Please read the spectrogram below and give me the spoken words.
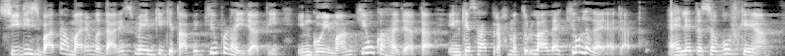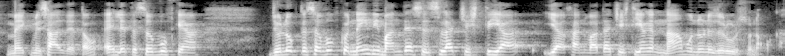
سیدھی سی بات ہے، ہمارے مدارس میں ان کی کتابیں کیوں پڑھائی جاتی؟ ان کو امام کیوں کہا جاتا؟ ان کے ساتھ رحمت اللہ علیہ کیوں لگایا جاتا؟ اہل تصوف کے یہاں، میں ایک مثال دیتا ہوں۔ اہل تصوف کے یہاں، جو لوگ تصوف کو نہیں بھی مانتے، سلسلہ چشتیہ یا خانوادہ چشتیہ کا نام انہوں نے ضرور سنا ہوگا۔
